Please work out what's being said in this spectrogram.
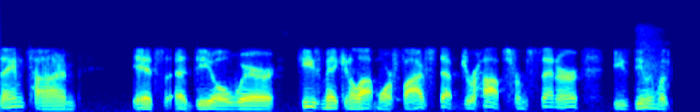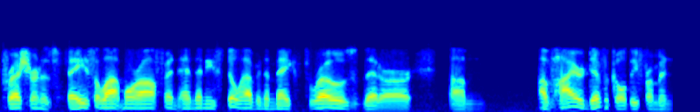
same time, it's a deal where he's making a lot more five step drops from center. He's dealing with pressure in his face a lot more often, and then he's still having to make throws that are um, of higher difficulty from an,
